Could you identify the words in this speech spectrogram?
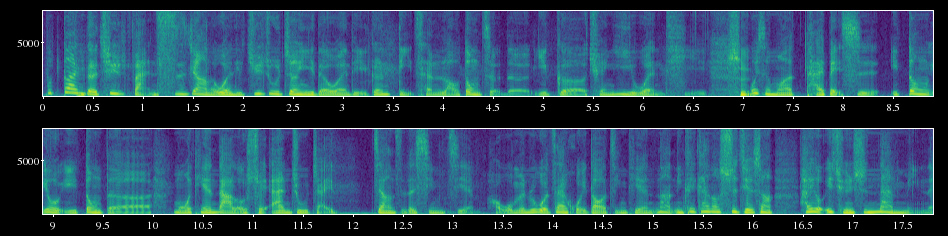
不断的去反思这样的问题，居住正义的问题，跟底层劳动者的一个权益问题。是为什么台北市一栋又一栋的摩天大楼、水岸住宅这样子的新建？好，我们如果再回到今天，那你可以看到世界上还有一群是难民呢，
